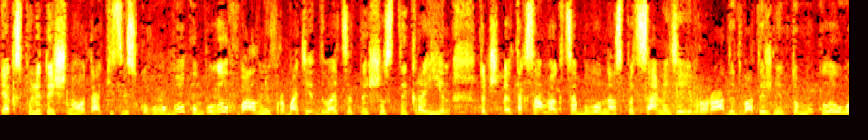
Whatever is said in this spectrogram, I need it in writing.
як з політичного, так і з військового боку були ухвалені у форматі 26 країн. Тож так само, як це було на спецсаміті Євроради два тижні тому, коли Угорщина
